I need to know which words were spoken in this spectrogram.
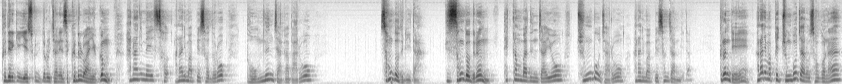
그들에게 예수 그리스도를 전해서 그들로 하여금 하나님의 서, 하나님 앞에 서도록 돕는 자가 바로 성도들이다. 그래서 성도들은 택함 받은 자요 중보자로 하나님 앞에 선자입니다. 그런데 하나님 앞에 중보자로 서거나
